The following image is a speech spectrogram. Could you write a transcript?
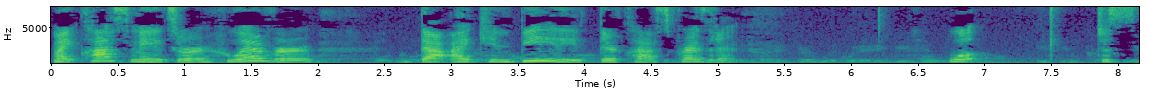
my classmates or whoever that I can be their class president. Well, just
